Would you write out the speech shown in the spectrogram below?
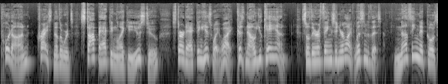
put on Christ. In other words, stop acting like you used to, start acting his way. Why? Because now you can. So there are things in your life. Listen to this. Nothing that goes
